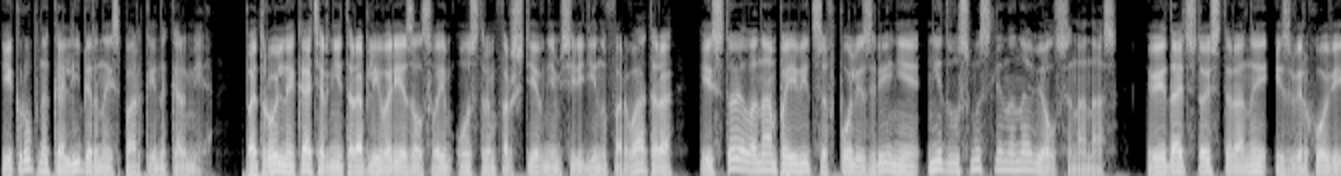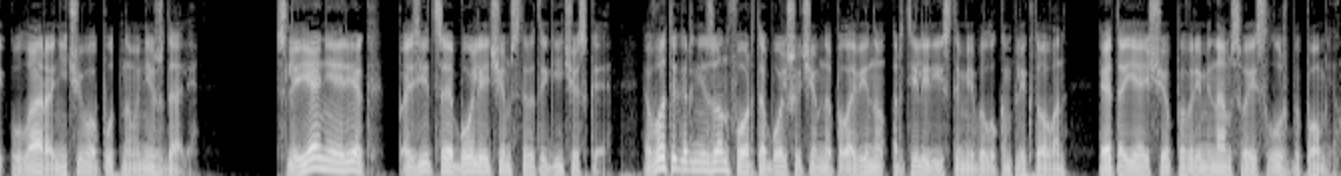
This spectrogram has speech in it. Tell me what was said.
и крупнокалиберной спаркой на корме. Патрульный катер неторопливо резал своим острым форштевнем середину фарватера, и стоило нам появиться в поле зрения, недвусмысленно навелся на нас. Видать, с той стороны из верховий Улара ничего путного не ждали. Слияние рек — позиция более чем стратегическая. Вот и гарнизон форта больше, чем наполовину артиллеристами был укомплектован. Это я еще по временам своей службы помнил.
